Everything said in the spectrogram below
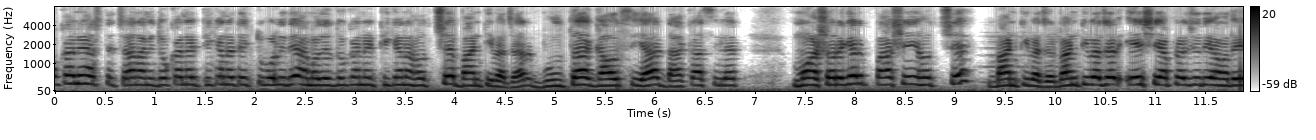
দোকানে আসতে চান আমি দোকানের ঠিকানাটা একটু বলে দিই। আমাদের দোকানের ঠিকানা হচ্ছে বান্টি বাজার বুলতা গাউসিয়া ঢাকা সিলেট মহাসড়কের পাশেই হচ্ছে বান্টি বাজার। বান্টি বাজার এসে আপনারা যদি আমাদের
